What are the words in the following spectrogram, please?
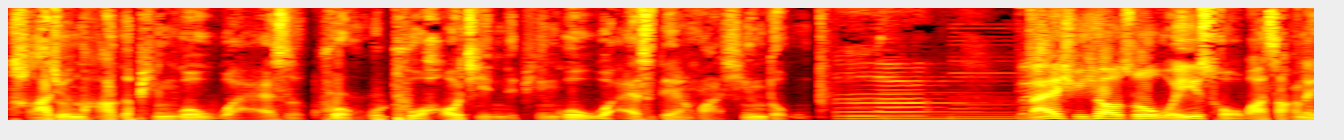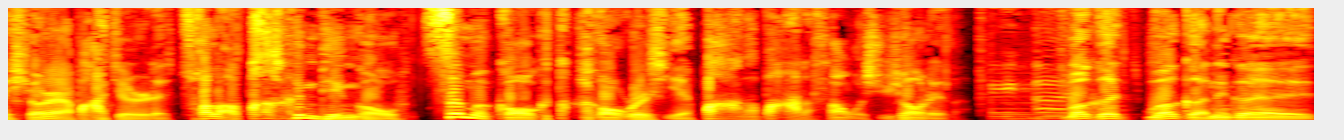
他就拿个苹果五 S（ 括弧土豪金的苹果五 S 电话），姓董。来学校之后，我一瞅吧，长得小眼巴尖的，穿老大恨天高，这么高个大高跟鞋，叭嗒叭嗒上我学校来了。我搁我搁那个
